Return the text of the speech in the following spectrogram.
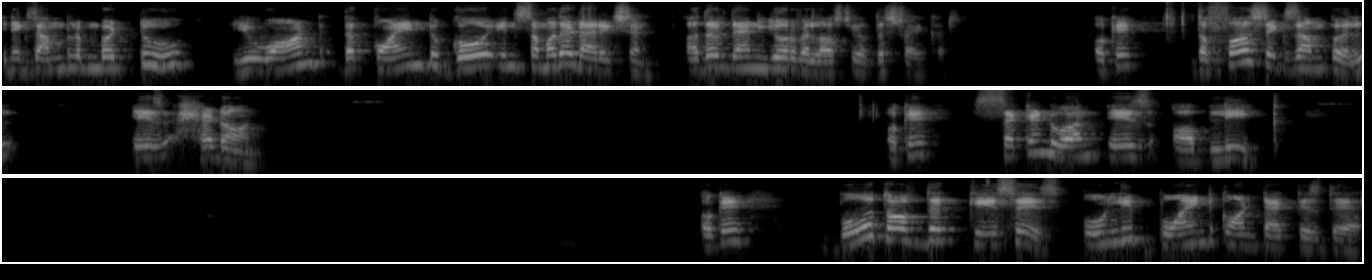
In example number two, you want the coin to go in some other direction other than your velocity of the striker. Okay, the first example is head on. Okay, second one is oblique. Okay? Both of the cases only point contact is there.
